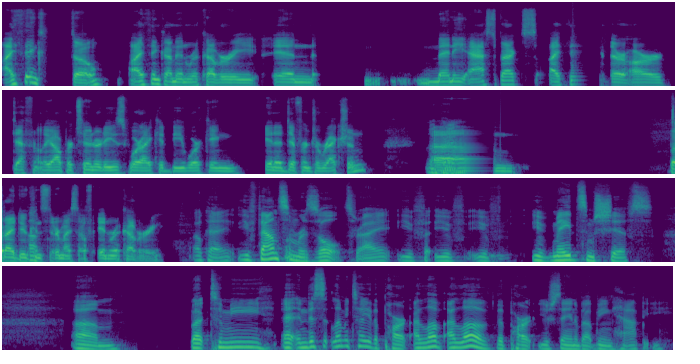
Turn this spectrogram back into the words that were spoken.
I think so. I think I'm in recovery in many aspects. I think there are definitely opportunities where I could be working in a different direction. Okay. Um, but I do uh, consider myself in recovery. Okay, you found some results, right? You've you've you've you've made some shifts. Um, but to me, and this let me tell you the part I love. I love the part you're saying about being happy.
